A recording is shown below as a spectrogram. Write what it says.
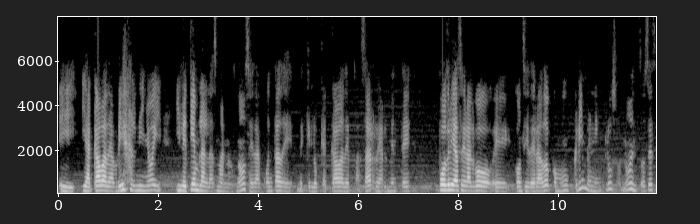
y, y acaba de abrir al niño y, y, le tiemblan las manos, ¿no? Se da cuenta de, de, que lo que acaba de pasar realmente podría ser algo eh, considerado como un crimen incluso, ¿no? Entonces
